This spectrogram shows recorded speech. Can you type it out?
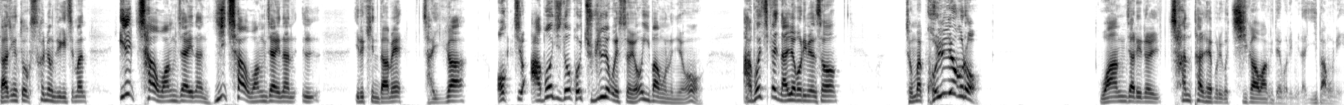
나중에 또 설명드리겠지만 1차 왕자의 난, 2차 왕자의 난을 일으킨 다음에 자기가 억지로 아버지도 거의 죽이려고 했어요. 이방원은요. 아버지까지 날려버리면서 정말 권력으로 왕자리를 찬탈해버리고 지가 왕이 돼버립니다. 이방원이.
